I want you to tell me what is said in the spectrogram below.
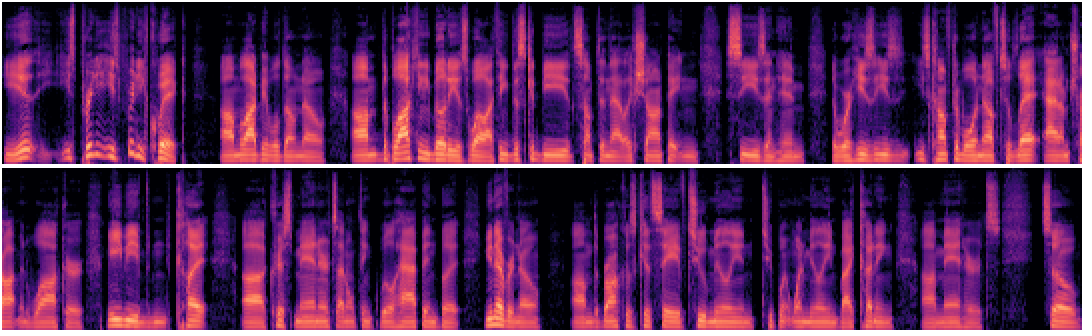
he is he's pretty he's pretty quick. Um, a lot of people don't know um, the blocking ability as well. I think this could be something that like Sean Payton sees in him, where he's he's he's comfortable enough to let Adam Trautman walk or maybe even cut uh, Chris Manhertz. I don't think will happen, but you never know. Um, the Broncos could save two million, two point one million by cutting uh, Manhertz. So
